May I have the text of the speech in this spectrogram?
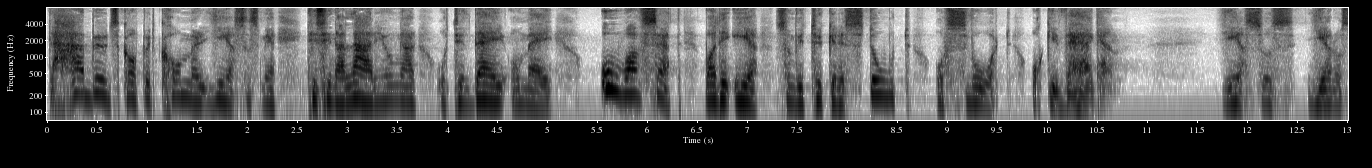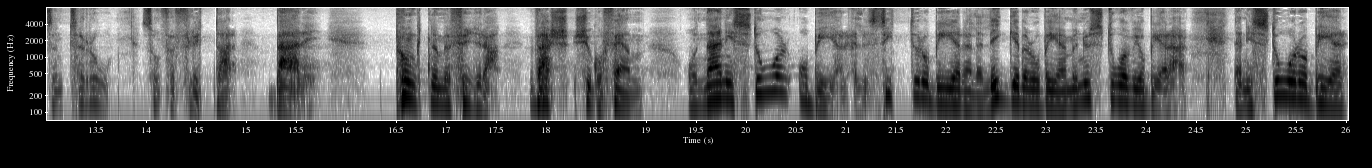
Det här budskapet kommer Jesus med till sina lärjungar och till dig och mig. Oavsett vad det är som vi tycker är stort och svårt och i vägen. Jesus ger oss en tro som förflyttar berg. Punkt nummer fyra, vers 25. Och när ni står och ber, eller sitter och ber, eller ligger och ber, men nu står vi och ber här. När ni står och ber,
